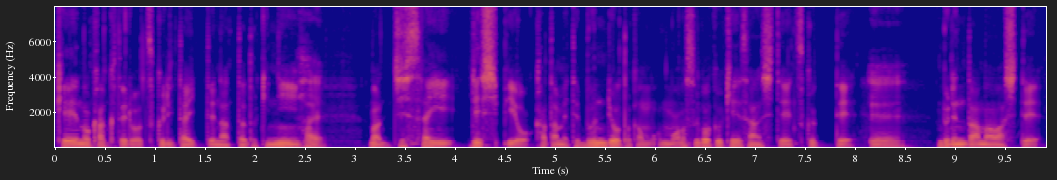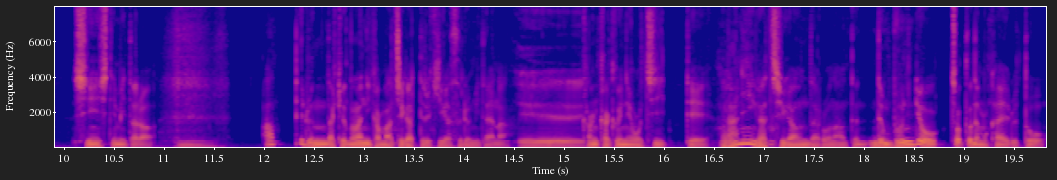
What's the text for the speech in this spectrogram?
系のカクテルを作りたいってなった時に、はいまあ、実際レシピを固めて分量とかもものすごく計算して作ってええ。ブレンダー回して試飲してみたら合ってるんだけど何か間違ってる気がするみたいなええ。感覚に陥ってはい。何が違うんだろうなって。でも分量ちょっとでも変えると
